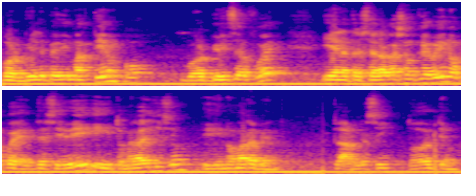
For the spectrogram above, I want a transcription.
volví, le pedí más tiempo, volvió y se fue. Y en la tercera ocasión que vino, pues decidí y tomé la decisión y no me arrepiento. Claro que sí, todo el tiempo.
